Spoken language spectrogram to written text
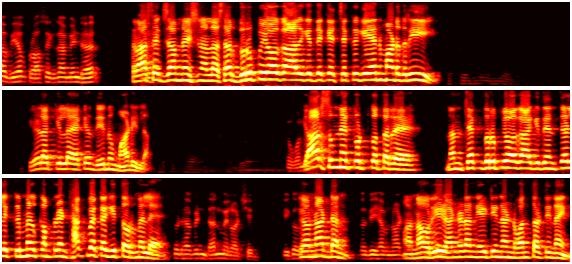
Have, we have her. Cross examination ಅಲ್ಲ ಸರ್ ದುರುಪಯೋಗ ಆಗಿದ್ದಕ್ಕೆ ಚೆಕ್ಗೆ ಏನ್ ಮಾಡಿದ್ರಿ? ಹೇಳಕ್ಕಿಲ್ಲ ಯಾಕಂದ್ರೆ ಏನು ಮಾಡಿಲ್ಲ. ಯಾರು ಸುಮ್ನೆ ಕೊಟ್ಕೋತಾರೆ ನನ್ನ ಚೆಕ್ ದುರುಪಯೋಗ ಆಗಿದೆ ಅಂತ ಹೇಳಿ ಕ್ರಿಮಿನಲ್ ಕಂಪ್ಲೇಂಟ್ ಹಾಕ್ಬೇಕಾಗಿತ್ತು ಅವ್ರ ಮೇಲೆ Should have been done, my lordship. Because. You not done We have not. ನಾವು read hundred and eighteen and one thirty nine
